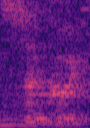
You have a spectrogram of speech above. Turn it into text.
Ce 以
